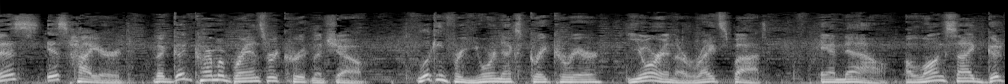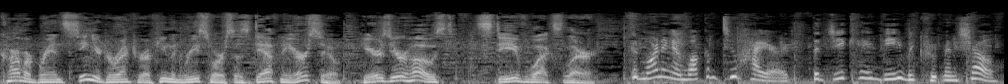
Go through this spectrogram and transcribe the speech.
This is Hired, the Good Karma Brands recruitment show. Looking for your next great career? You're in the right spot. And now, alongside Good Karma Brand's Senior Director of Human Resources, Daphne Ursu, here's your host, Steve Wexler. Good morning and welcome to Hired, the GKB recruitment show.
